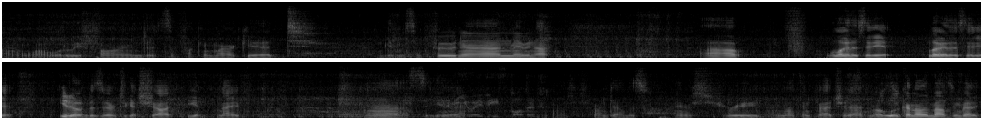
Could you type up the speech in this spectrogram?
Uh, well, what do we find? It's a fucking market. I'm getting some food now, and maybe not. Uh, well, look at this idiot. Look at this idiot. You don't deserve to get shot. You get knifed. Ah, let's see here. Let's just run down this here street nothing bad should happen. Oh, look, another bouncing Betty.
